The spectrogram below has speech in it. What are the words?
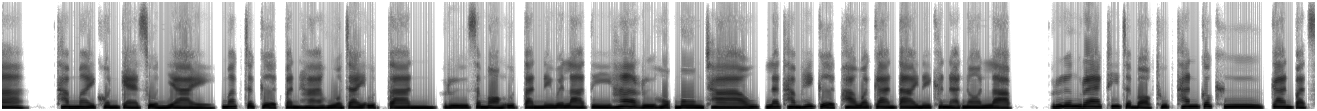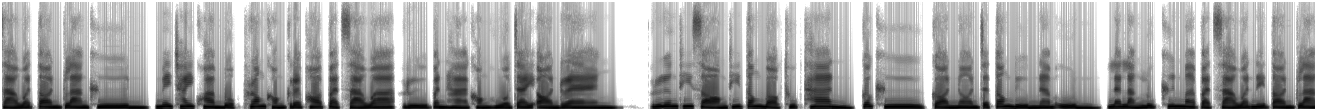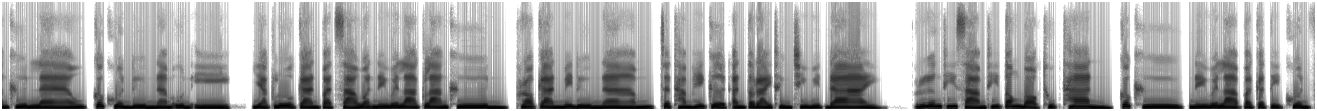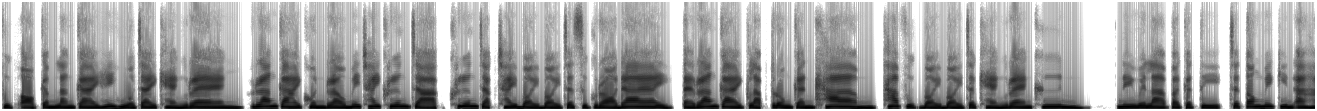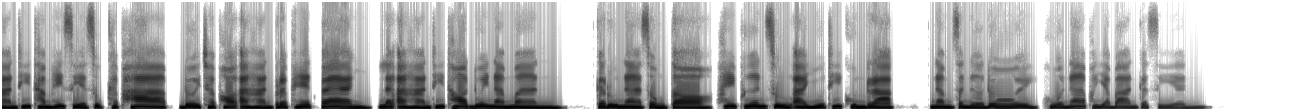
ทำไมคนแก่ส่วนใหญ่ มักจะเกิดปัญหาหัวใจอุดตัน หรือสมองอุดตันในเวลาตีห้าหรือหกโมงเช้า และทำให้เกิดภาวะการตายในขณะนอนหลับ เรื่องแรกที่จะบอกทุกท่านก็คือ การปัสสาวะตอนกลางคืน ไม่ใช่ความบกพร่องของกระเพาะปัสสาวะ หรือปัญหาของหัวใจอ่อนแรงเรื่องที่สองที่ต้องบอกทุกท่าน ก็คือ ก่อนนอนจะต้องดื่มน้ำอุ่น และหลังลุกขึ้นมาปัสสาวะในตอนกลางคืนแล้ว ก็ควรดื่มน้ำอุ่นอีก อย่ากลัวการปัสสาวะในเวลากลางคืน เพราะการไม่ดื่มน้ำจะทำให้เกิดอันตรายถึงชีวิตได้ เรื่องที่สามที่ต้องบอกทุกท่าน ก็คือ ในเวลาปกติควรฝึกออกกำลังกายให้หัวใจแข็งแรง ร่างกายคนเราไม่ใช่เครื่องจักรเครื่องจักรใช้บ่อยๆ จะสึกหรอได้ แต่ร่างกายกลับตรงกันข้าม ถ้าฝึกบ่อยๆ จะแข็งแรงขึ้นในเวลาปกติจะต้องไม่กินอาหารที่ทำให้เสียสุขภาพ โดยเฉพาะอาหารประเภทแป้ง และอาหารที่ทอดด้วยน้ำมัน กรุณาส่งต่อให้เพื่อนสูงอายุที่คุณรักนำเสนอโดย หัวหน้าพยาบาลเกษียณ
